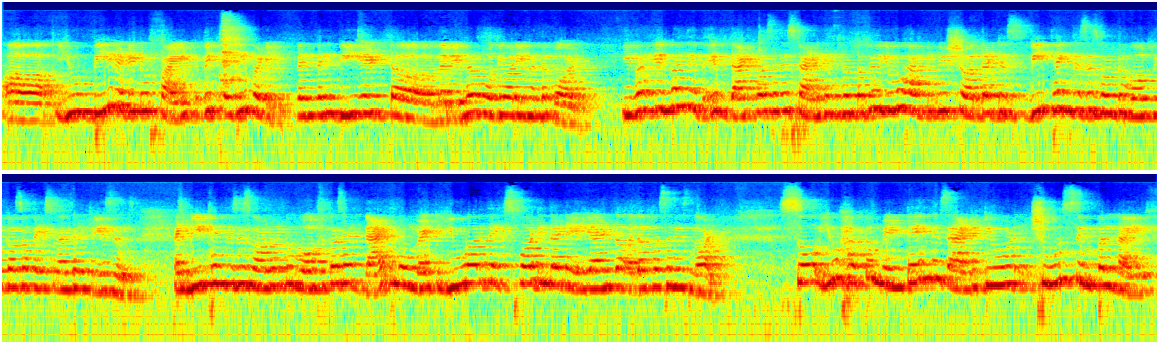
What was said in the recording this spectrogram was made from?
Uh, you be ready to fight with anybody, then, then be it uh, Narendra Modi or even the God. Even, even if, if that person is standing in front of you, you have to be sure that this, we think this is going to work because of X, Y, Z reasons. And we think this is not going to work because at that moment, you are the expert in that area and the other person is not. So you have to maintain this attitude, choose simple life,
